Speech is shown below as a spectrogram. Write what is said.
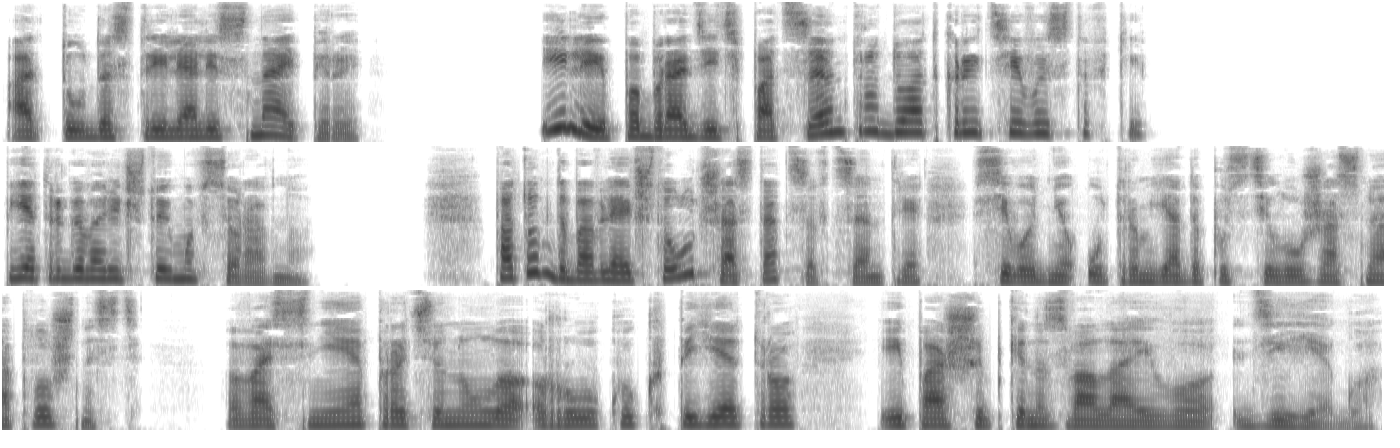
Оттуда стреляли снайперы. Или побродить по центру до открытия выставки. Пьетро говорит, что ему все равно. Потом добавляет, что лучше остаться в центре. Сегодня утром я допустила ужасную оплошность. во сне протянула руку к Пьетро и по ошибке назвала его Диего.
